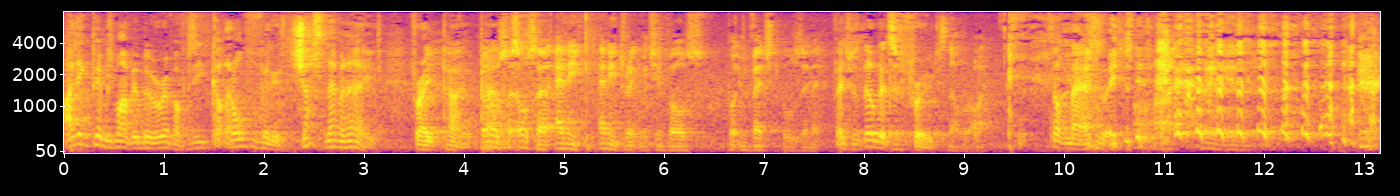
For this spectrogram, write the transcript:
I think Pimm's might be a bit of a rip-off because he's got that awful feeling it's just lemonade for eight pounds. But also, also any any drink which involves putting vegetables in it, vegetables, little bits of fruit. it's not right. It's not manly. is it? Right, it really isn't.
